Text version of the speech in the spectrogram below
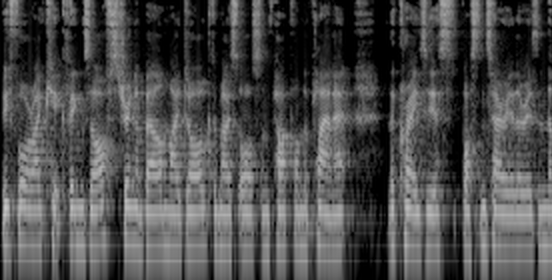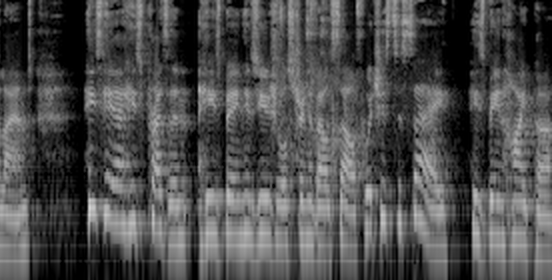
before I kick things off. Stringer Bell, my dog, the most awesome pup on the planet, the craziest Boston Terrier there is in the land. He's here, he's present, he's being his usual Stringer Bell self, which is to say, he's being hyper.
